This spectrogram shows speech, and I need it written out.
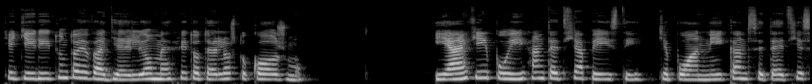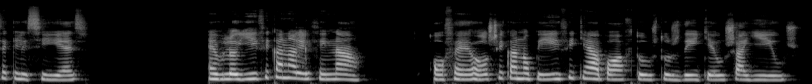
και κηρύττουν το Ευαγγέλιο μέχρι το τέλος του κόσμου. Οι Άγιοι που είχαν τέτοια πίστη και που ανήκαν σε τέτοιες εκκλησίες ευλογήθηκαν αληθινά. Ο Θεός ικανοποιήθηκε από αυτούς τους δίκαιους Αγίους.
